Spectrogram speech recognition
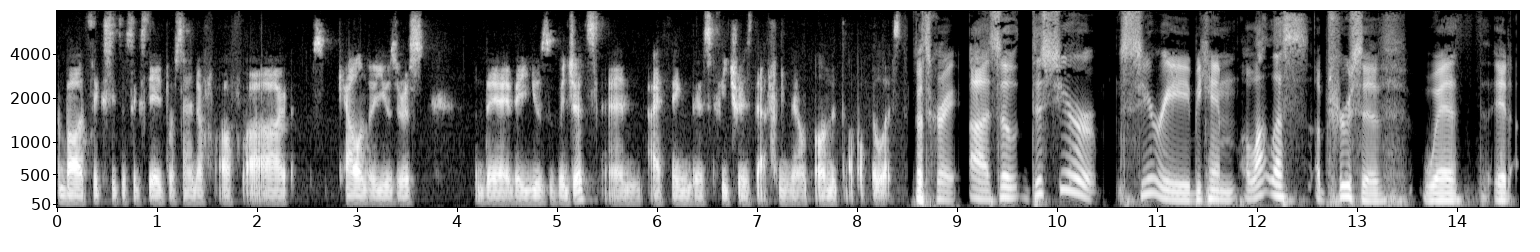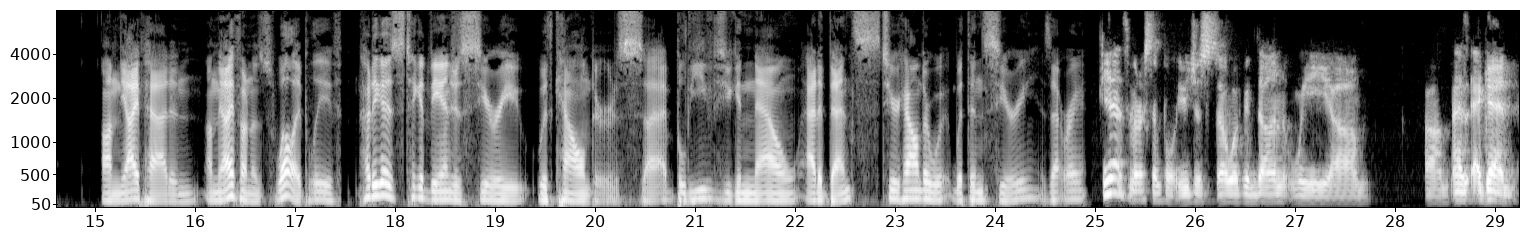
about sixty to sixty eight percent of of uh, calendar users they they use widgets, and I think this feature is definitely on, on the top of the list. That's great. Uh, so this year. Siri became a lot less obtrusive with it on the iPad and on the iPhone as well, I believe. How do you guys take advantage of Siri with calendars? I believe you can now add events to your calendar w- within Siri. Is that right? Yeah, it's very simple. You just uh, what we've done. We um, um, as, again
